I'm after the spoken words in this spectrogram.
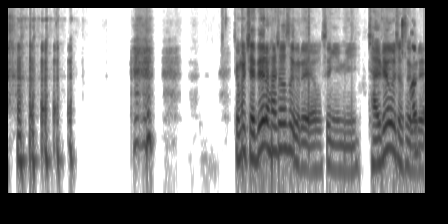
정말 제대로 하셔서 그래요, 선생님이. 잘 배우셔서 그래요.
